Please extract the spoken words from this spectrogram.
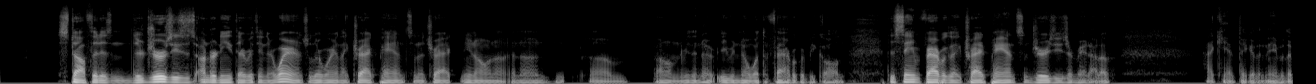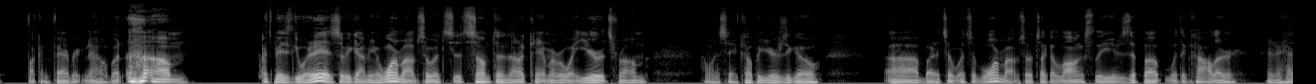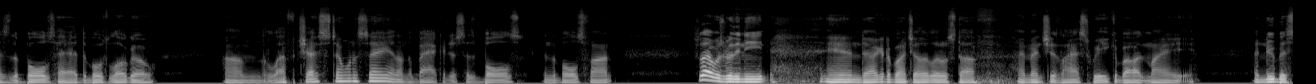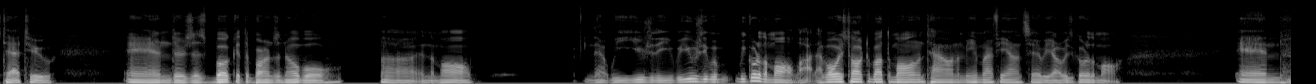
stuff that isn't their jerseys is underneath everything they're wearing. So they're wearing like track pants and a track, you know, and a, and a um, I don't even know, even know what the fabric would be called. The same fabric like track pants and jerseys are made out of. I can't think of the name of the fucking fabric now, but um, that's basically what it is. So he got me a warm up. So it's it's something I can't remember what year it's from. I want to say a couple years ago. Uh, but it's a it's a warm up. So it's like a long sleeve zip up with a collar, and it has the Bulls head, the Bulls logo on the left chest, I want to say, and on the back it just says Bulls in the Bulls font. So that was really neat, and I got a bunch of other little stuff. I mentioned last week about my Anubis tattoo, and there's this book at the Barnes and Noble uh, in the mall that we usually we usually we go to the mall a lot. I've always talked about the mall in town, and me and my fiance we always go to the mall, and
